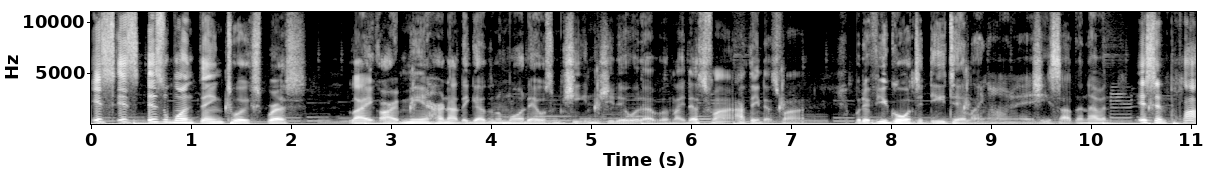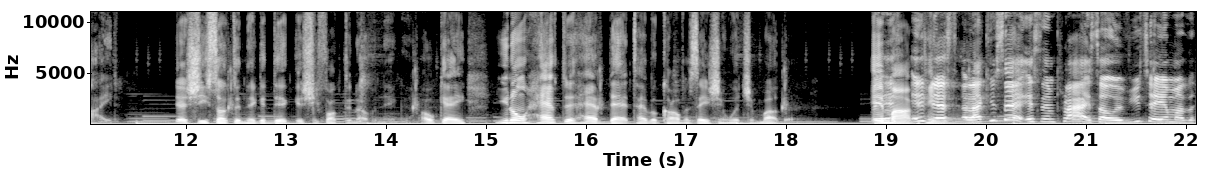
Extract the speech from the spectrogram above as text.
it's it's it's one thing to express like, all right, me and her not together no more. There was some cheating, she did whatever. Like that's fine. I think that's fine. But if you go into detail like, oh man, she sucked another, it's implied that she sucked a nigga dick if she fucked another nigga. Okay, you don't have to have that type of conversation with your mother. In It- my it's opinion, just like you said, it's implied. So if you tell your mother,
